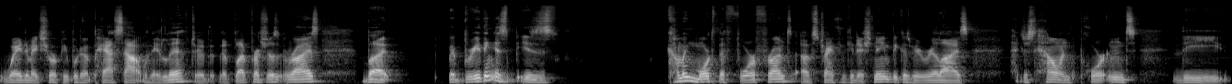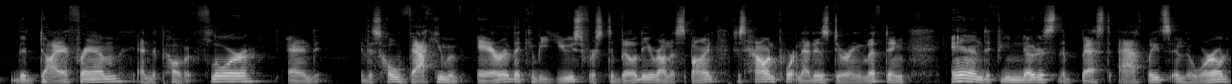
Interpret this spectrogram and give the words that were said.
way to make sure people don't pass out when they lift or that their blood pressure doesn't rise. But but breathing is is coming more to the forefront of strength and conditioning because we realize just how important the the diaphragm and the pelvic floor and this whole vacuum of air that can be used for stability around the spine, just how important that is during lifting. And if you notice, the best athletes in the world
